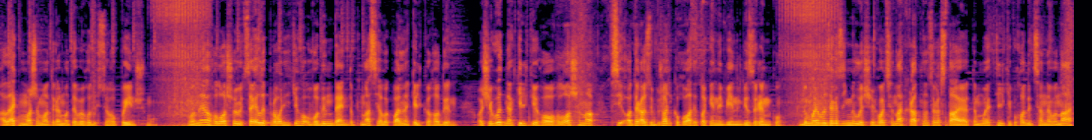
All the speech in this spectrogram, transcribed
Але як ми можемо отримати вигоду з цього по-іншому? Вони оголошують сейл і проводять в один день, тобто у нас є буквально кілька годин. Очевидно, як тільки його оголошено, всі одразу біжать купувати токени BNB з ринку. Думаю, ви зрозуміли, що його ціна кратно зростає, тому як тільки виходить ця новина,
